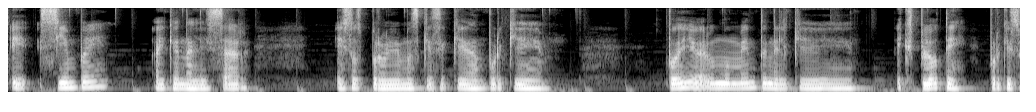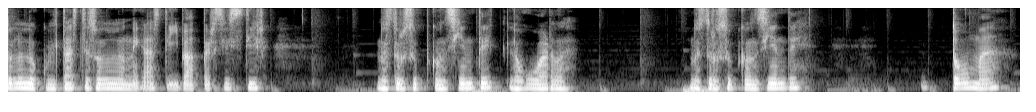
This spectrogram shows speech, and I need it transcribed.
Eh, siempre hay que analizar esos problemas que se quedan porque puede llegar un momento en el que explote porque solo lo ocultaste, solo lo negaste y va a persistir. Nuestro subconsciente lo guarda. Nuestro subconsciente toma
